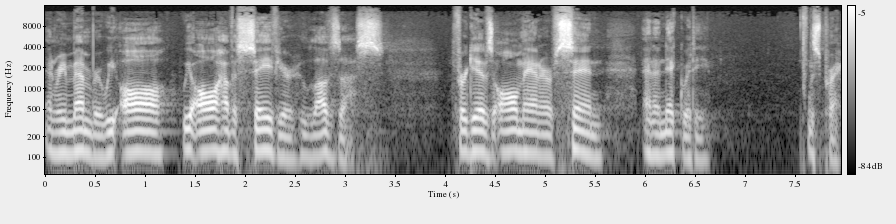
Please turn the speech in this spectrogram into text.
And remember, we all, we all have a Savior who loves us, forgives all manner of sin and iniquity. Let's pray.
